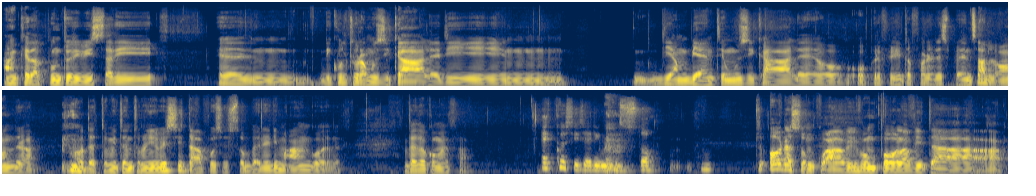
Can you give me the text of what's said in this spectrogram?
anche dal punto di vista di, eh, di cultura musicale, di, mh, di ambiente musicale, ho, ho preferito fare l'esperienza a Londra. Ho detto mi tento un'università, poi se sto bene rimango e vedo come fa. E così sei rimasto. Ora sono qua, vivo un po' la vita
